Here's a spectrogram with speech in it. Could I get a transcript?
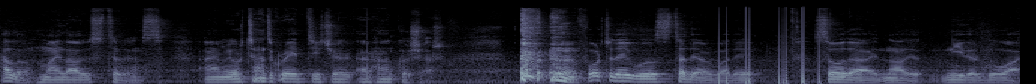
Hello, my lovely students. I am your 10th grade teacher, Erhan Koşar. For today, we'll study about it, so that I, not, neither do I,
